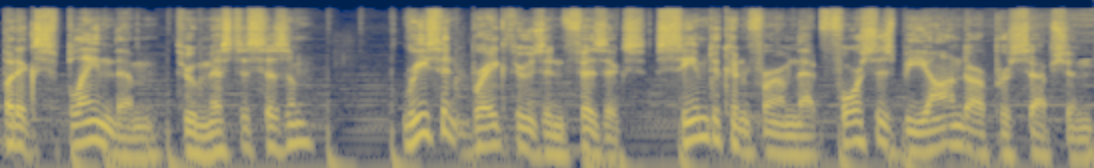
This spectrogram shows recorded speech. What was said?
but explained them through mysticism? Recent breakthroughs in physics seem to confirm that forces beyond our perception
